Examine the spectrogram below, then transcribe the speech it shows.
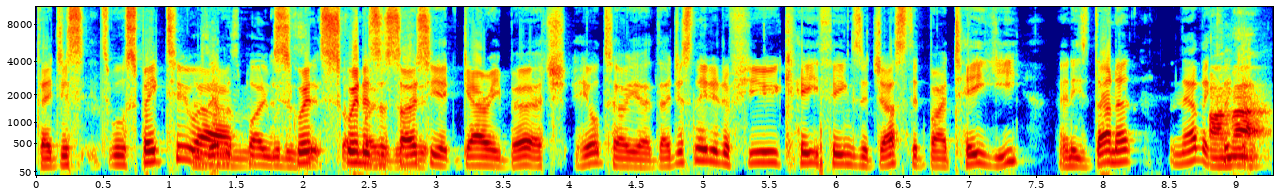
They just. We'll speak to Because Evans um, playing with his Squin- zip, stop Squinter's playing with his associate Gary Birch. He'll tell you they just needed a few key things adjusted by Teague, and he's done it. And now they're I'm, clicking. uh,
